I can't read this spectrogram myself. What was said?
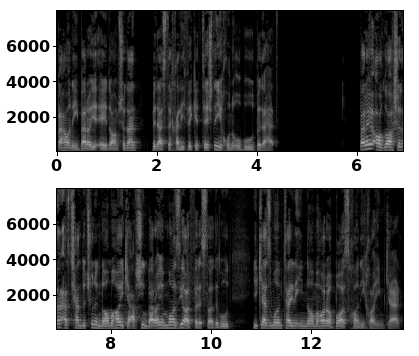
بهانه‌ای برای اعدام شدن به دست خلیفه که تشنه خون او بود بدهد. برای آگاه شدن از چند و چون نامه هایی که افشین برای مازیار فرستاده بود یکی از مهمترین این نامه ها را بازخانی خواهیم کرد.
